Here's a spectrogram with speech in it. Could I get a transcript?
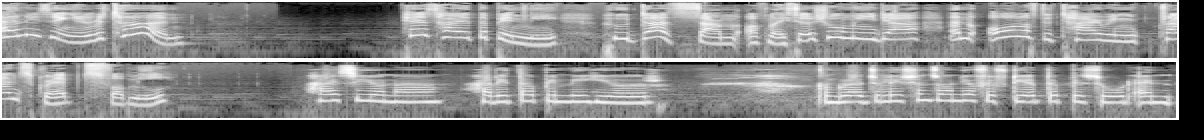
anything in return. Here's Harita Pinni, who does some of my social media and all of the tiring transcripts for me. Hi Siona, Harita Pinni here. Congratulations on your 50th episode, and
